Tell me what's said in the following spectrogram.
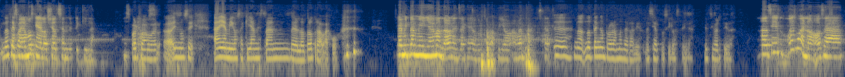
no sé Esperemos que los shots sean de tequila. Por favor. Ay, no sé. Ay, amigos, aquí ya me están del otro trabajo. Sí, a mí también ya me mandaron mensaje de algún trabajo y yo, aguanta, espérate. Eh, no, no tengan programas de radio, no es cierto, sí los tengan, es divertido. No, sí, es bueno, o sea,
